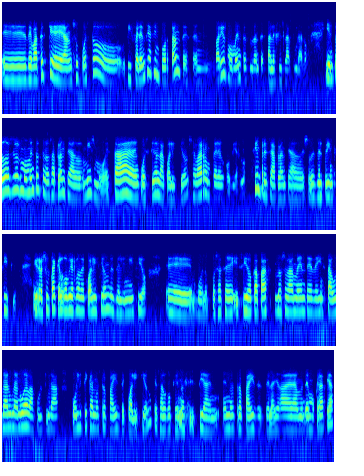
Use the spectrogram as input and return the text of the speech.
eh, debates que han supuesto diferencias importantes en varios momentos durante esta legislatura. ¿no? Y en todos esos momentos se nos ha planteado lo mismo. Está en cuestión la coalición, se va a romper el gobierno. Siempre se ha planteado eso desde el principio. Y resulta que el gobierno de coalición desde el inicio eh, bueno, pues ha sido capaz no solamente de instaurar una nueva cultura política en nuestro país de coalición, que es algo que no existía en, nuestro país desde la llegada de la democracia,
